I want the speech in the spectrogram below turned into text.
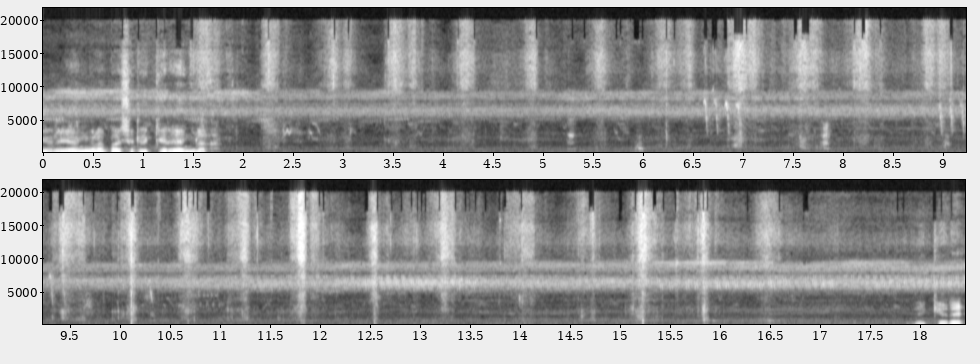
ಕೆರೆ ಅಂಗಳ ಬಾಶೆಟ್ಲಿ ಕೆರೆ ಅಂಗಳ ಇದು ಕೆರೆ.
